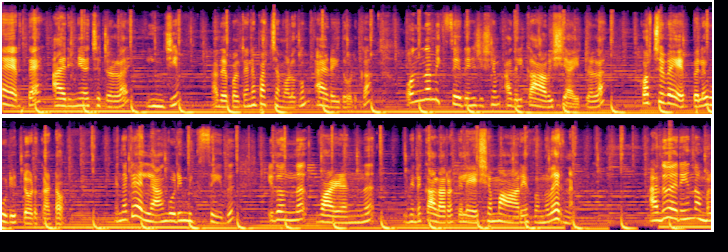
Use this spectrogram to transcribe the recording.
നേരത്തെ അരിഞ്ഞു വെച്ചിട്ടുള്ള ഇഞ്ചിയും അതേപോലെ തന്നെ പച്ചമുളകും ആഡ് ചെയ്ത് കൊടുക്കുക. ഒന്ന് മിക്സ് ചെയ്തതിന് ശേഷം അതിലേക്ക് ആവശ്യമായിട്ടുള്ള കുറച്ച് വേപ്പില കൂടി ഇട്ട് കൊടുക്കാം കേട്ടോ. എന്നിട്ട് എല്ലാം കൂടി മിക്സ് ചെയ്ത് ഇതൊന്ന് വഴന്ന് ഇതിന്റെ കളറൊക്കെ ലേശം മാറിയൊക്കെ ഒന്ന് വരണം. അതുവരെയും നമ്മൾ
